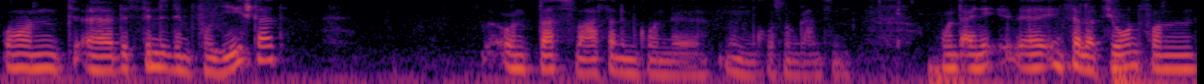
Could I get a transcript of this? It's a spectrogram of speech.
und äh, das findet im Foyer statt. Und das war es dann im Grunde, im Großen und Ganzen. Und eine äh, Installation von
